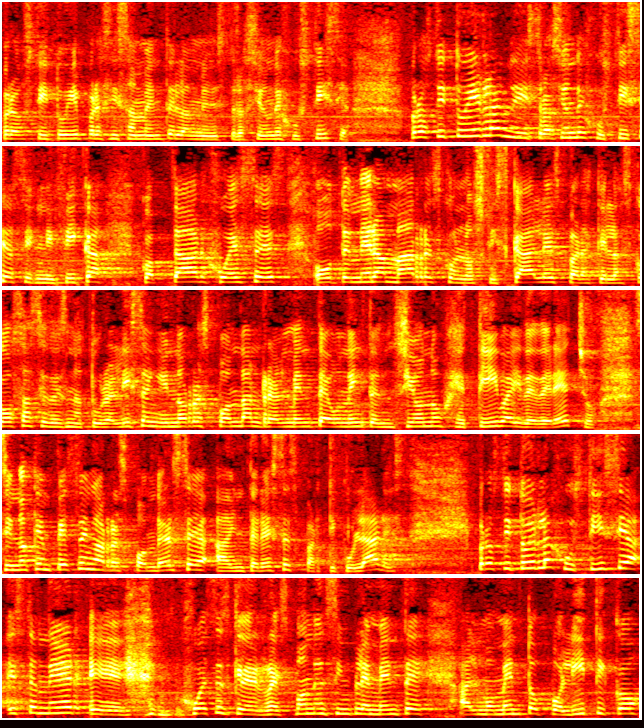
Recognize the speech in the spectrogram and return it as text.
prostituir precisamente la administración de justicia. Prostituir la administración de justicia significa cooptar jueces o tener amarres con los fiscales para que las cosas se desnaturalicen y no respondan realmente a una intención objetiva y de derecho, sino que empiecen a responderse a intereses particulares. Prostituir la justicia es tener eh, jueces que responden simplemente al momento político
